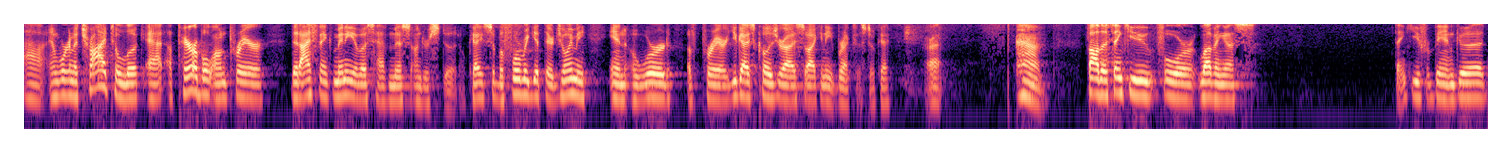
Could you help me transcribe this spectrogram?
uh, and we're going to try to look at a parable on prayer that I think many of us have misunderstood. Okay? So before we get there, join me in a word of prayer. You guys close your eyes so I can eat breakfast, okay? All right. Father, thank you for loving us. Thank you for being good.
